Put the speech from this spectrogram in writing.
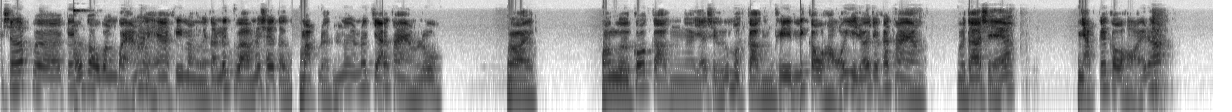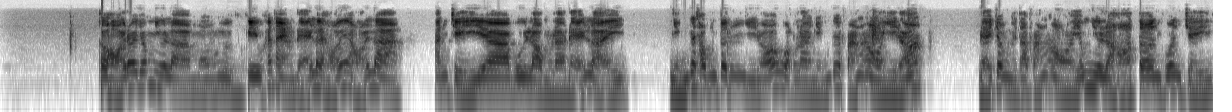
Setup uh, cái mẫu câu văn bản này ha khi mà người ta lít vào nó sẽ tự mặc định nó, nó trả khách hàng luôn. Rồi mọi người có cần à, giả sử mà cần thêm cái câu hỏi gì đó cho khách hàng người ta sẽ nhập cái câu hỏi đó. Câu hỏi đó giống như là mọi người kêu khách hàng để lại hỏi hỏi là anh chị à, vui lòng là để lại những cái thông tin gì đó hoặc là những cái phản hồi gì đó để cho người ta phản hồi giống như là họ tên của anh chị.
